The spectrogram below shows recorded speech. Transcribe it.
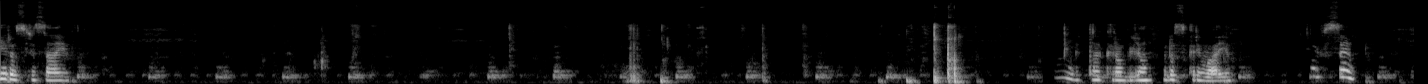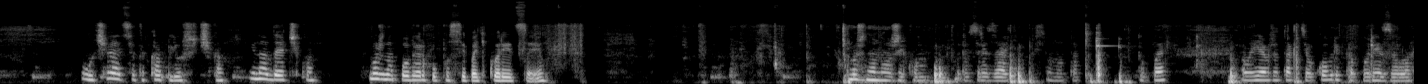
І розрізаю. І так роблю, розкриваю. І все. Получається така плюшечка. І на дечко. Можна поверху посипати корицею. Можна ножиком розрізати, ось воно так тупе. Але я вже так цього коврика порізала,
